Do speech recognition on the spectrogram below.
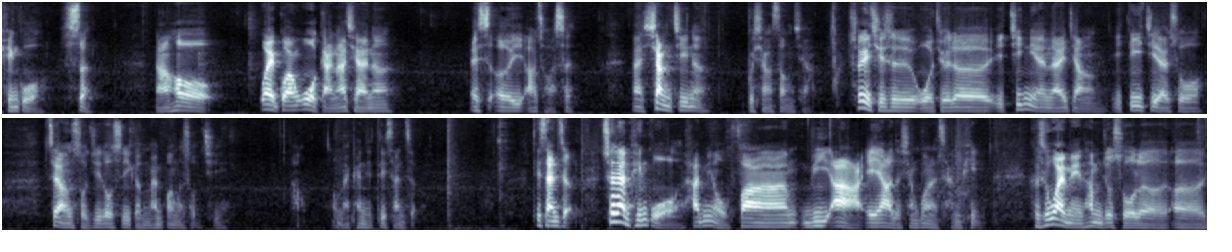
苹果胜，然后外观握感拿起来呢，S 二一 Ultra 胜，那相机呢不相上下，所以其实我觉得以今年来讲，以第一季来说，这样的手机都是一个蛮棒的手机。好我们来看见第三者。第三者，虽然苹果还没有发 VR、AR 的相关的产品，可是外媒他们就说了，呃，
